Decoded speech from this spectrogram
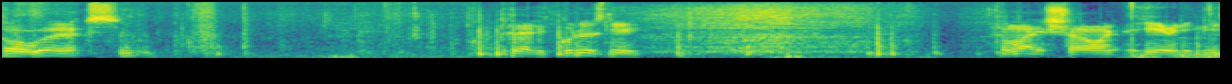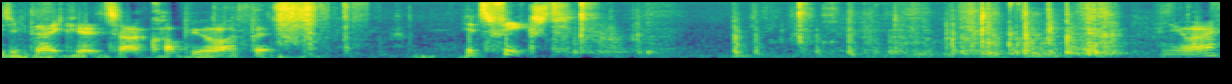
All works. Pretty good, isn't it? I won't show here any music because it's uh, copyright, but it's fixed. Anyway.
